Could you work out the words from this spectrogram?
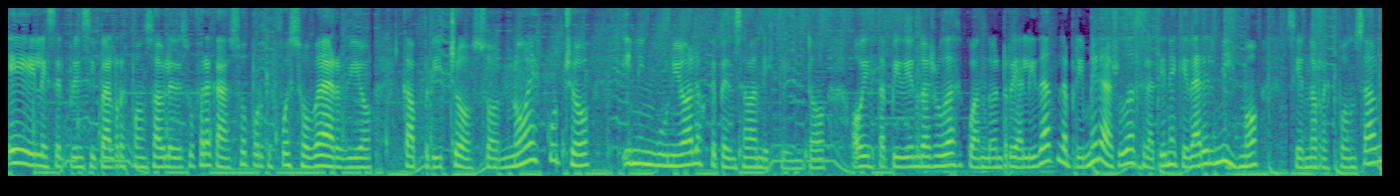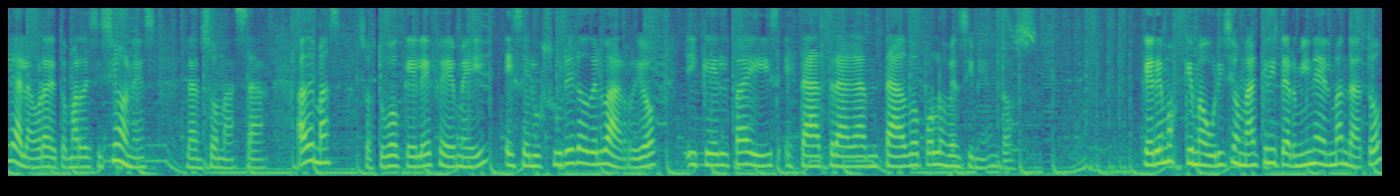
Él es el principal responsable de su fracaso porque fue soberbio, caprichoso, no escuchó y ninguneó a los que pensaban distinto. Hoy está pidiendo ayuda cuando en realidad la primera ayuda se la tiene que dar él mismo, siendo responsable a la hora de tomar decisiones, lanzó Massa. Además, sostuvo que el FMI es el usurero del barrio y que el país está atragantado por los vencimientos. Queremos que Mauricio Macri termine el mandato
